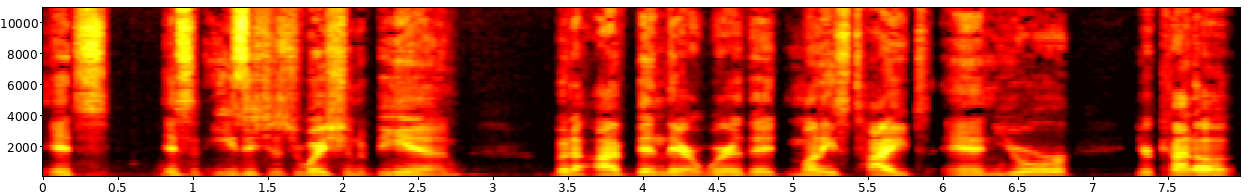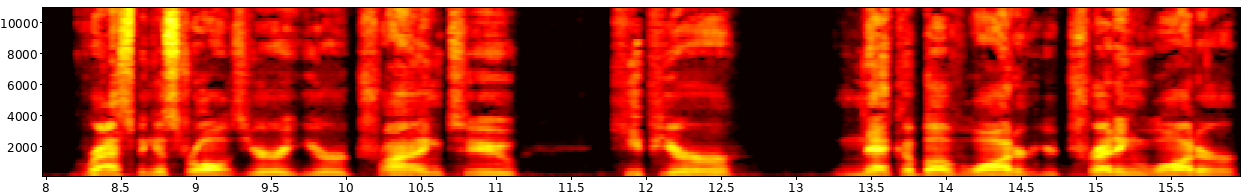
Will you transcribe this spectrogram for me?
it's it's an easy situation to be in, but I've been there where the money's tight and you're you're kind of grasping at straws. You're you're trying to keep your neck above water. You're treading water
